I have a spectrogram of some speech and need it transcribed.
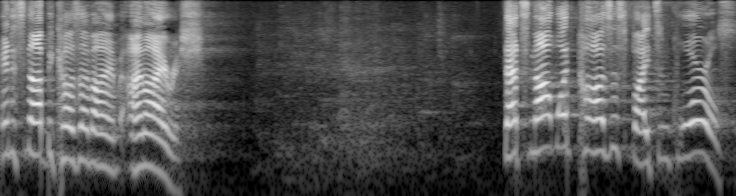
and it's not because I'm, I'm, I'm Irish. That's not what causes fights and quarrels.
